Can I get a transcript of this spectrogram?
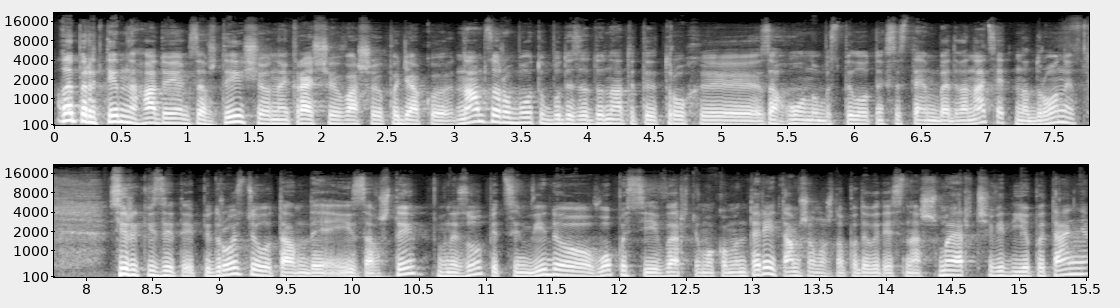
Але перед тим нагадую, як завжди, що найкращою вашою подякою нам за роботу буде задонатити трохи загону безпілотних систем Б-12 на дрони. Всі реквізити підрозділу, там де і завжди, внизу під цим відео, в описі і в верхньому коментарі. Там же можна подивитись наш мерч від є питання.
